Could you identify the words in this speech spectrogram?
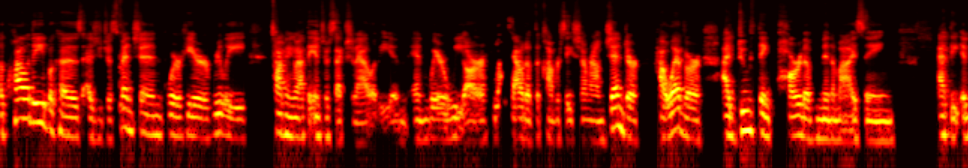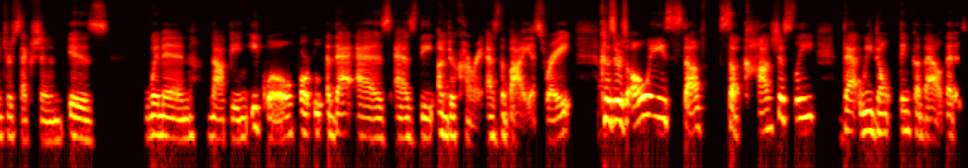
equality because as you just mentioned we're here really talking about the intersectionality and, and where we are left out of the conversation around gender. However i do think part of minimizing at the intersection is women not being equal or that as as the undercurrent as the bias right? Because there's always stuff subconsciously that we don't think about that is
